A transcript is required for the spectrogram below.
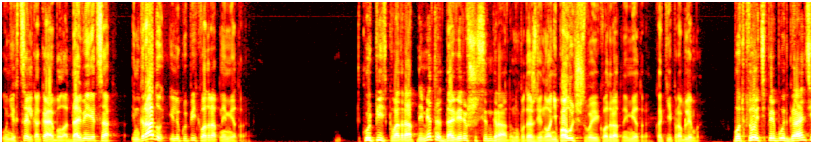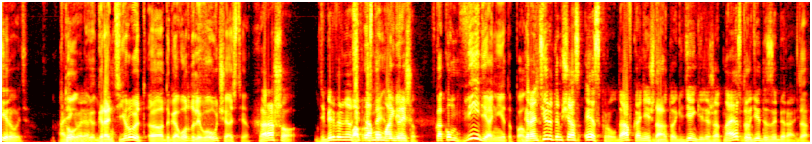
У них цель какая была? Довериться Инграду или купить квадратные метры? Купить квадратные метры, доверившись Инграду. Ну, подожди, ну они получат свои квадратные метры. Какие проблемы? Вот кто теперь будет гарантировать? Кто говорят. гарантирует э, договор долевого участия? Хорошо. Теперь вернемся Вопрос, к тому ты- ты говоришь, моменту. в каком виде они это получат? Гарантирует им сейчас escrow, да, в конечном Да. итоге. Деньги лежат на escrow, Да. иди да забирай. Да.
